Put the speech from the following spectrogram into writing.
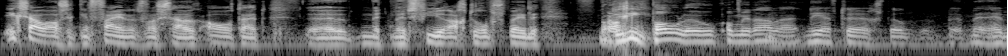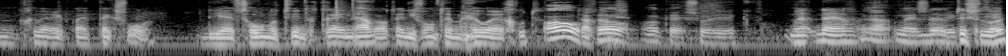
Ik zou, als ik in Feyenoord was, zou ik altijd eh, met, met vier achterop spelen. Drie. Polen, hoe kom je daarbij? Die heeft eh, gespeeld, met hem gewerkt bij PEC Zwolle. Die heeft 120 trainers Ja. gehad en die vond hem heel erg goed. Oh, zo. Oké, sorry. Ik, Nee, nee, ja, nee, sorry. tussendoor.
